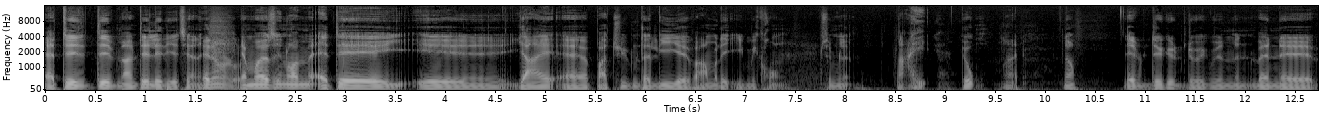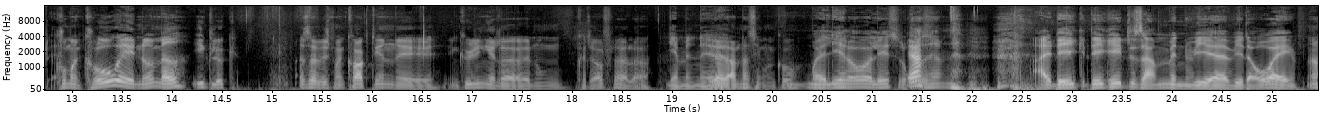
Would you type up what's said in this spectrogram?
ja det, det, nej, det er lidt irriterende. Ja, det var noget. Jeg må også indrømme, at øh, øh, jeg er bare typen, der lige øh, varmer det i mikroen. Simpelthen. Nej. Ja, det kan du jo ikke vide, men, men øh, Kunne man koge øh, noget mad i gløk? Altså hvis man kogte en, øh, en kylling eller øh, nogle kartofler eller, jamen, øh, eller andre ting man koge. må jeg lige have lov at læse et Ja. råd her? Nej, det er, ikke, det er ikke helt det samme, men vi er, vi er derovre af. Nå.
